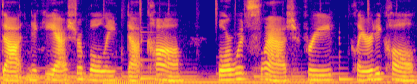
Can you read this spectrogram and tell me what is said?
www.nikkiasherbowling.com forward slash free clarity call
